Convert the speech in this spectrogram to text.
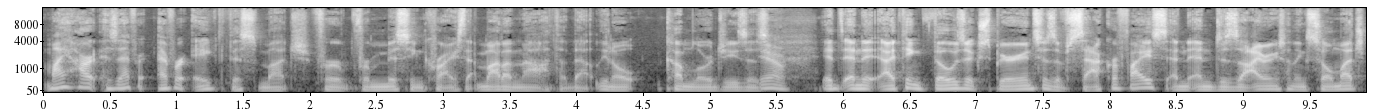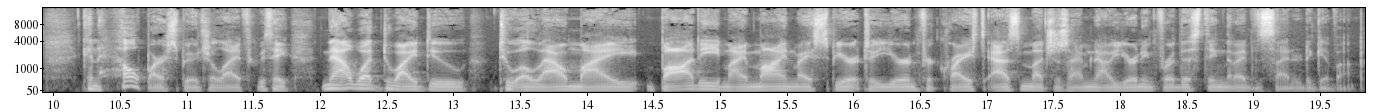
my heart has ever ever ached this much for for missing Christ, that Maranatha, that you know, come Lord Jesus. Yeah. It, and it, I think those experiences of sacrifice and and desiring something so much can help our spiritual life. We say, now what do I do to allow my body, my mind, my spirit to yearn for Christ as much as I am now yearning for this thing that I decided to give up?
